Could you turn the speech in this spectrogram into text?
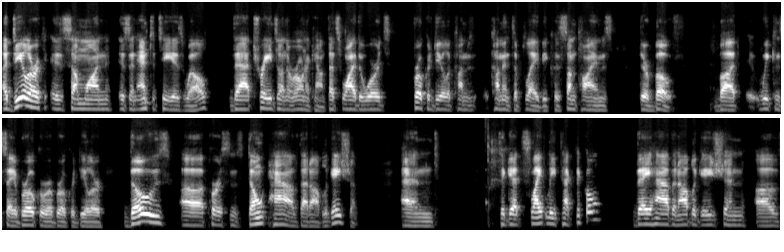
A dealer is someone, is an entity as well that trades on their own account. That's why the words broker dealer comes come into play because sometimes they're both. But we can say a broker or a broker dealer. Those uh, persons don't have that obligation. And to get slightly technical, they have an obligation of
